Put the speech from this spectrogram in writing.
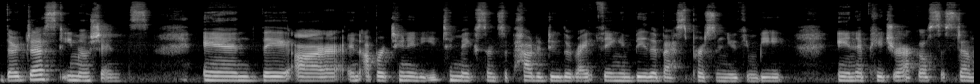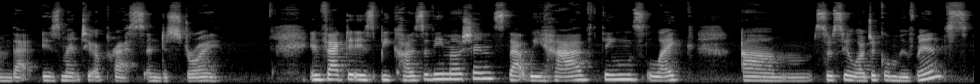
They're just emotions, and they are an opportunity to make sense of how to do the right thing and be the best person you can be in a patriarchal system that is meant to oppress and destroy. In fact, it is because of emotions that we have things like um, sociological movements.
